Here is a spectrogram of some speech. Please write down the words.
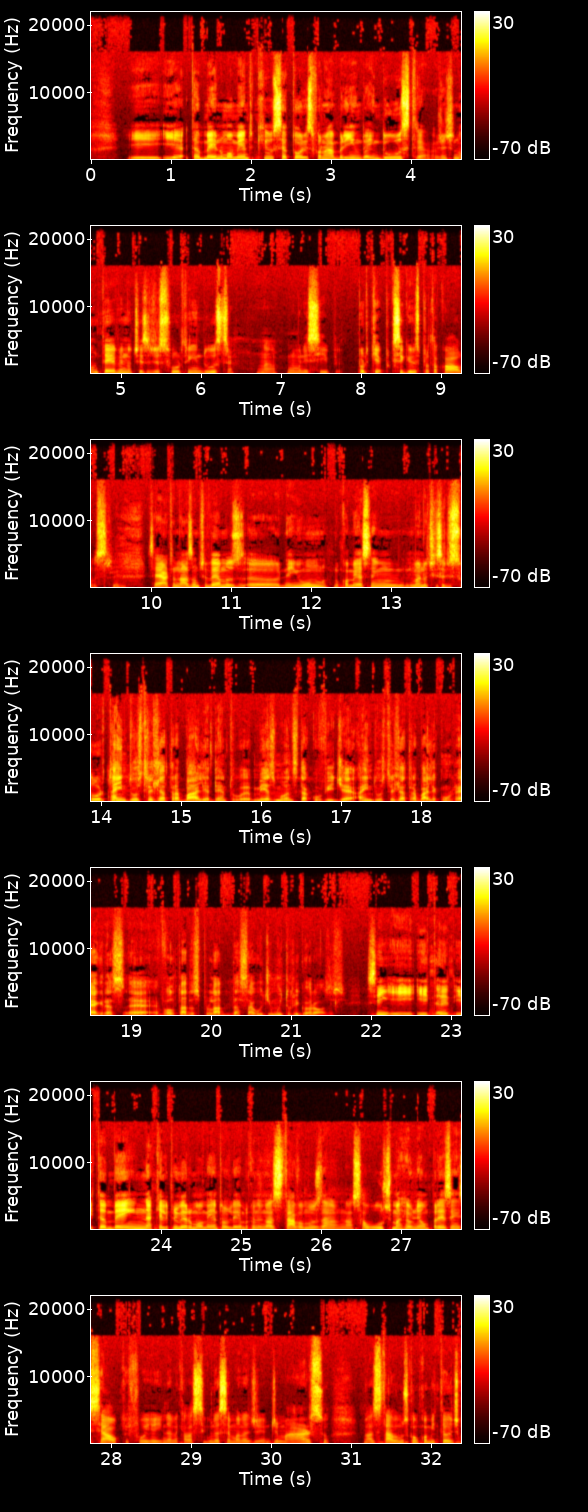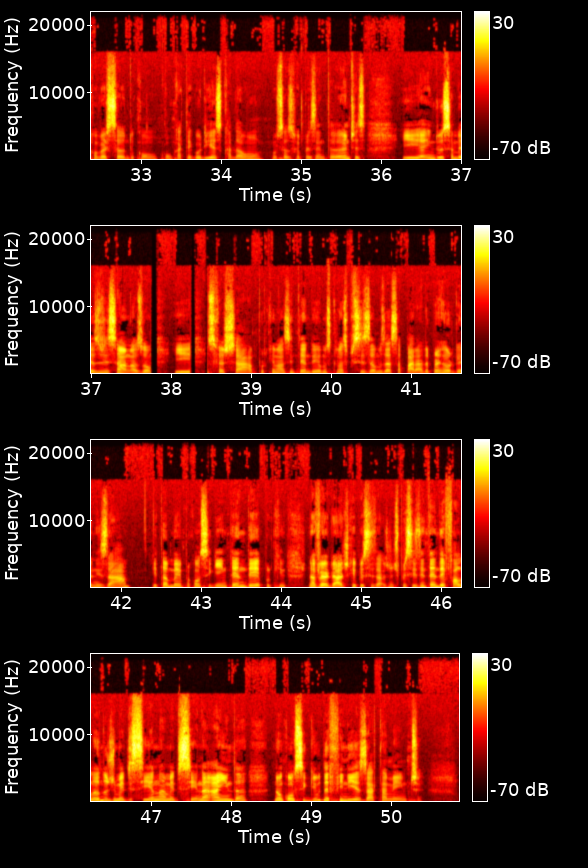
E, e, também no momento que os setores foram abrindo, a indústria, a gente não teve notícia de surto em indústria né, no município. Por quê? Porque seguiu os protocolos. Sim. Certo? Nós não tivemos uh, nenhum, no começo, nenhuma notícia de surto. A indústria já trabalha dentro, mesmo antes da Covid, a indústria já trabalha com regras eh, voltadas para o lado da saúde muito rigorosas. Sim, e, e, e, também naquele primeiro momento, eu lembro quando nós estávamos na nossa última reunião presencial, que foi ainda naquela segunda semana de, de março, nós estávamos concomitante conversando com, com categorias, cada um com seus representantes, e a indústria mesmo disse, ah, nós vamos e fechar porque nós entendemos que nós precisamos dessa parada para reorganizar e também para conseguir entender, porque na verdade o que precisa? A gente precisa entender. Falando de medicina, a medicina ainda não conseguiu definir exatamente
